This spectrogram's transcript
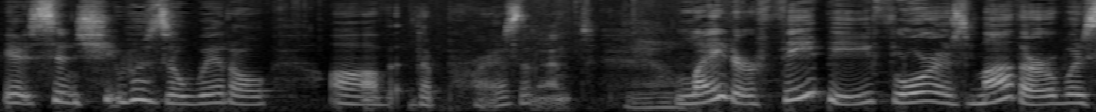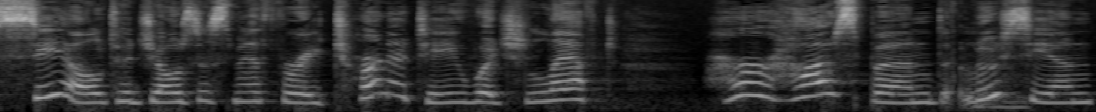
it, since she was a widow of the president. Yeah. Later, Phoebe, Flora's mother, was sealed to Joseph Smith for eternity, which left her husband, mm-hmm. Lucien,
